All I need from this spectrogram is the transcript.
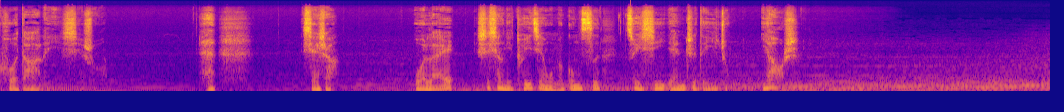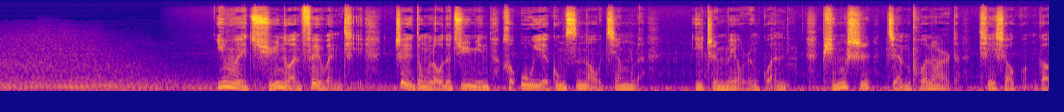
扩大了一些，说：“先生，我来是向你推荐我们公司最新研制的一种钥匙。”因为取暖费问题，这栋楼的居民和物业公司闹僵了，一直没有人管理。平时捡破烂的、贴小广告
